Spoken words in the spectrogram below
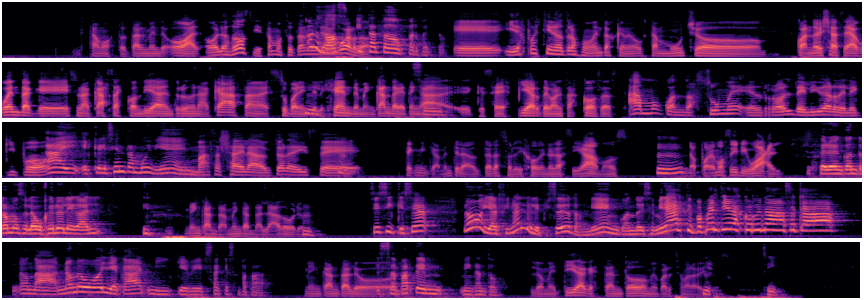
Estamos totalmente. O, o los dos, y estamos A los totalmente de dos, acuerdo. y está todo perfecto. Eh, y después tiene otros momentos que me gustan mucho. Cuando ella se da cuenta que es una casa escondida dentro de una casa, es súper inteligente, me encanta que tenga, eh, que se despierte con esas cosas. Amo cuando asume el rol de líder del equipo, Ay, es que le sienta muy bien. más allá de la doctora, dice, técnicamente la doctora solo dijo que no la sigamos, Mm. nos podemos ir igual. Pero encontramos el agujero legal. Me encanta, me encanta, la adoro. Mm. Sí, sí, que sea. No, y al final del episodio también, cuando dice, mira, este papel tiene las coordenadas acá. Onda, no me voy de acá ni que me saques patadas. Me encanta lo, Esa parte me encantó. lo metida que está en todo, me parece maravilloso. Sí.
